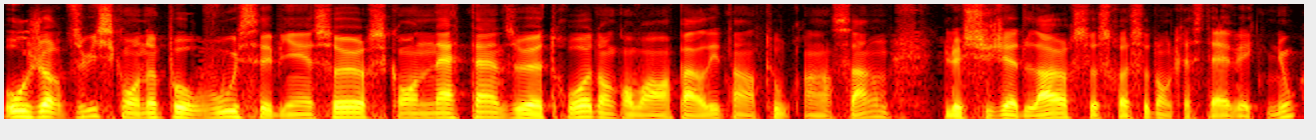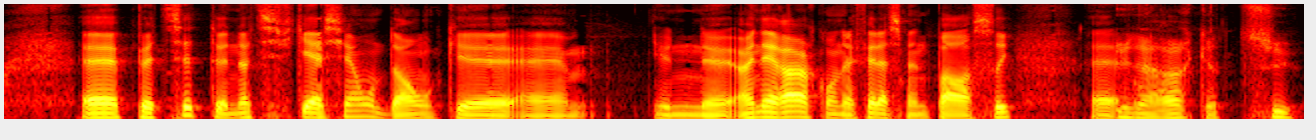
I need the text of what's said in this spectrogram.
Aujourd'hui, ce qu'on a pour vous, c'est bien sûr ce qu'on attend du E3. Donc, on va en parler tantôt ensemble. Le sujet de l'heure, ce sera ça. Donc, restez avec nous. Euh, petite notification. Donc, euh, une, une erreur qu'on a fait la semaine passée. Euh, Une erreur que tu.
